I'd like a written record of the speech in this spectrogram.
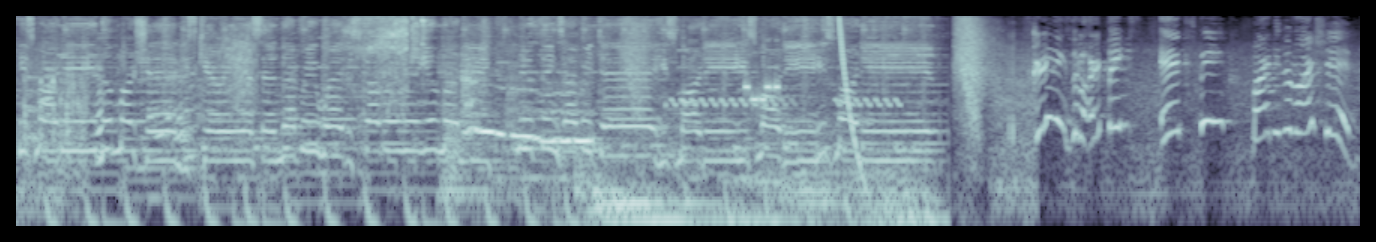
He's Marty the Martian. He's curious in every way, discovering and learning new things every day. He's Marty, he's Marty, he's Marty. Greetings, little Earthlings! It's me, Marty the Martian.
